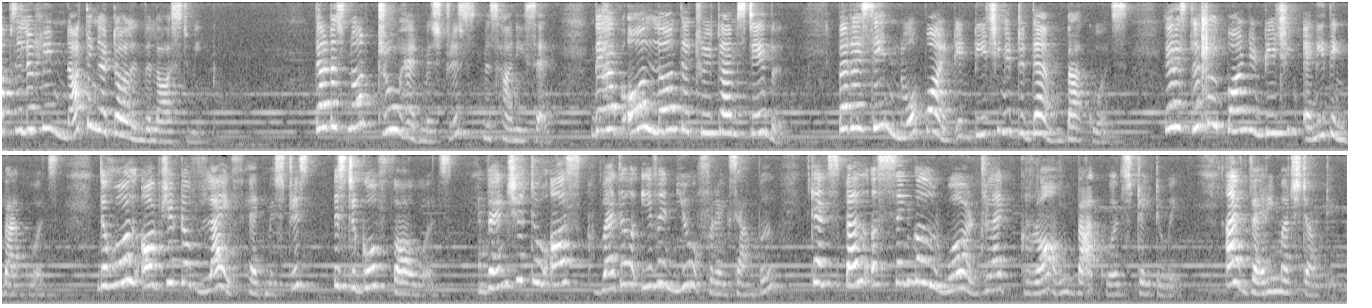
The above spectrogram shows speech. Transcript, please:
absolutely nothing at all in the last week? That is not true, headmistress, Miss Honey said. They have all learned the three times table. But I see no point in teaching it to them backwards. There is little point in teaching anything backwards. The whole object of life, headmistress, is to go forwards. Venture to ask whether even you, for example, can spell a single word like wrong backwards straight away. I very much doubt it.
